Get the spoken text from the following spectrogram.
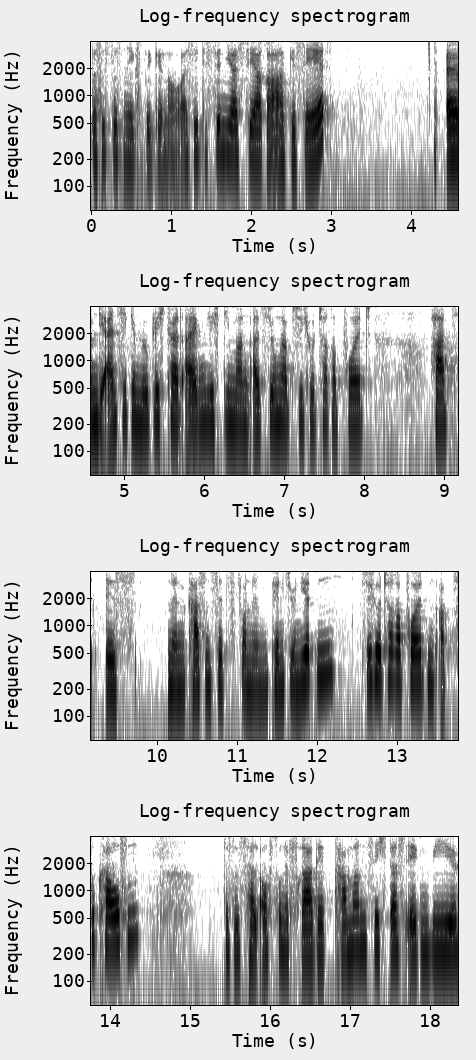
das ist das nächste, genau. Also die sind ja sehr rar gesät. Ähm, die einzige Möglichkeit eigentlich, die man als junger Psychotherapeut hat, ist einen Kassensitz von einem pensionierten Psychotherapeuten abzukaufen. Das ist halt auch so eine Frage, kann man sich das irgendwie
